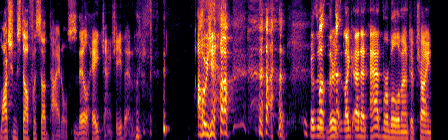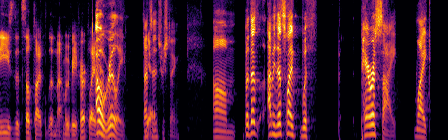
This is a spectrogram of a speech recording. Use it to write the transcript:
watching stuff with subtitles. They'll hate Shang-Chi then. Oh yeah. Because there's, that- like an, an admirable amount of Chinese that's subtitled in that movie. Fair play. Oh, really? That's Yeah. interesting. Um, but that's I mean, that's like with Parasite. Like,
